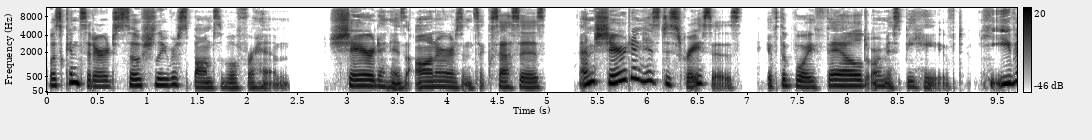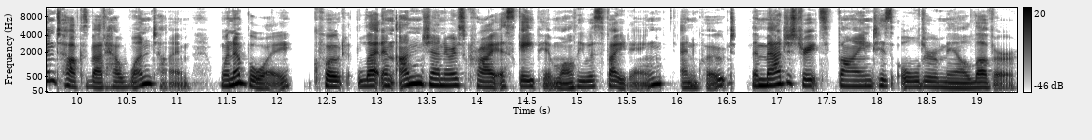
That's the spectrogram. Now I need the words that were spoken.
was considered socially responsible for him, shared in his honors and successes, and shared in his disgraces if the boy failed or misbehaved. He even talks about how one time, when a boy, quote, let an ungenerous cry escape him while he was fighting, end quote, the magistrates fined his older male lover.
